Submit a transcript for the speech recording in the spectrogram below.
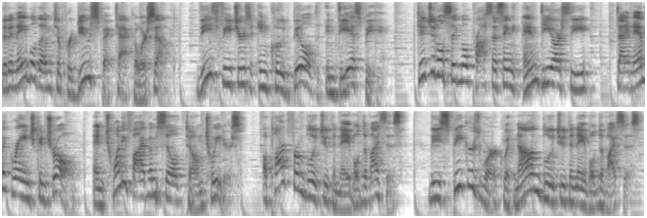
that enable them to produce spectacular sound. These features include built-in DSP, digital signal processing and DRC, dynamic range control, and 25mm silk-dome tweeters. Apart from Bluetooth-enabled devices, these speakers work with non-Bluetooth enabled devices.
